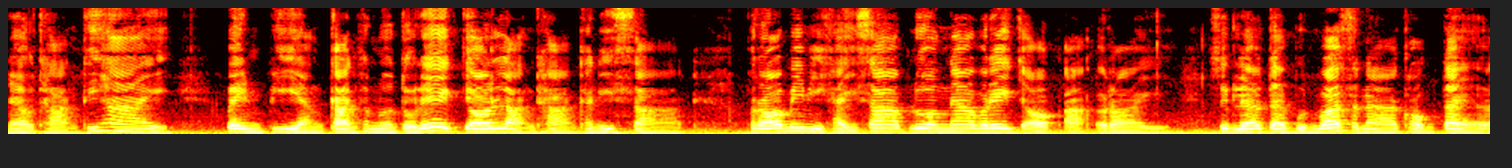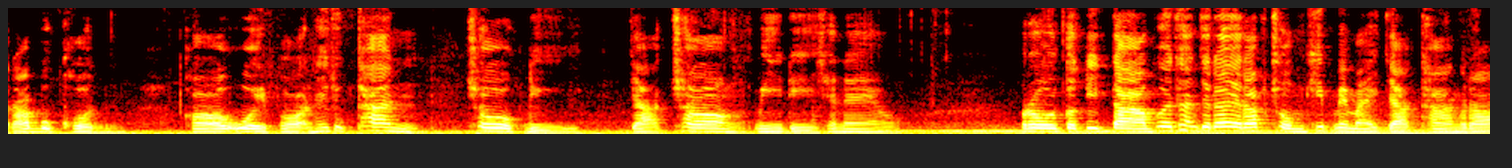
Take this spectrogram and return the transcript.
แนวทางที่ให้เป็นเพียงการคำนวณตัวเลขย้อนหลังทางคณิตศาสตร์ เพราะไม่มีใครทราบล่วงหน้าว่าเลขจะออกอะไร สุดแล้วแต่บุญวาสนาของแต่ละบุคคล ขออวยพรให้ทุกท่าน โชคดี จากช่องมีดีชาแนลโปรดกดติดตามเพื่อท่านจะได้รับชมคลิปใหม่ๆ จากทางเรา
